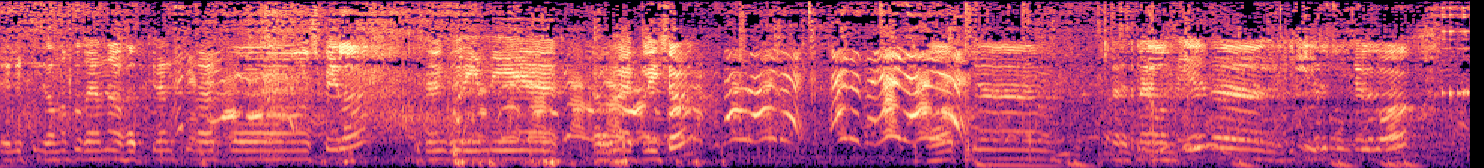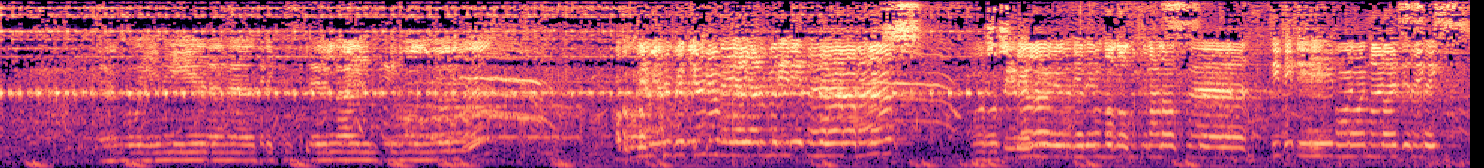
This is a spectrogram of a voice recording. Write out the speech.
Se litt grann på den hoppgrensen der på spillet. Den går inn i Rødlykja. Og eh, dette mellomtid eh, ligger fire tunge bak. Går inn i den tekniske delen av inntil målområdet. Og så kommer publikum med hjelmeritt applaus. Nå spiller vi på åttendeplass 50.96.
